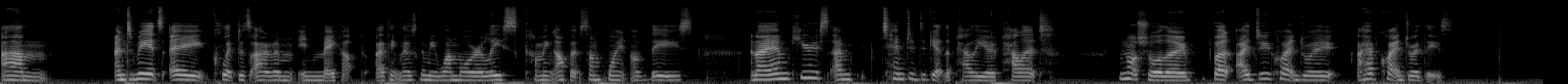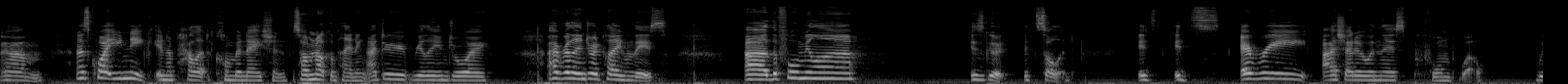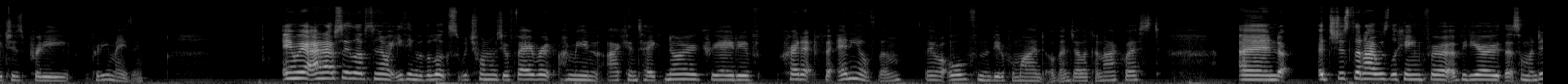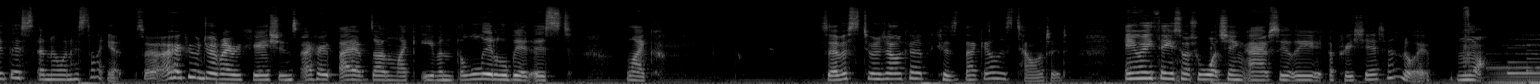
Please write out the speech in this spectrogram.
Um, and to me, it's a collector's item in makeup. I think there's going to be one more release coming up at some point of these. And I am curious, I'm tempted to get the Paleo palette. I'm not sure though, but I do quite enjoy I have quite enjoyed these. Um, and it's quite unique in a palette combination. So I'm not complaining. I do really enjoy. I have really enjoyed playing with these. Uh, the formula is good. It's solid. It's it's every eyeshadow in this performed well, which is pretty pretty amazing. Anyway, I'd absolutely love to know what you think of the looks. Which one was your favorite? I mean, I can take no creative credit for any of them. They are all from the beautiful mind of Angelica Nyqvist. And it's just that I was looking for a video that someone did this and no one has done it yet. So I hope you enjoyed my recreations. I hope I have done like even the little bitest like service to Angelica because that girl is talented. Anyway, thank you so much for watching. I absolutely appreciate it and adore you. Mwah.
